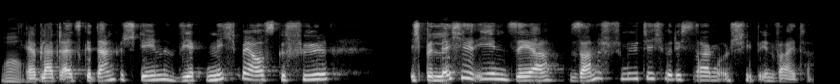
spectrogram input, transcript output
Wow. Er bleibt als Gedanke stehen, wirkt nicht mehr aufs Gefühl. Ich belächle ihn sehr sanftmütig, würde ich sagen, und schiebe ihn weiter.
